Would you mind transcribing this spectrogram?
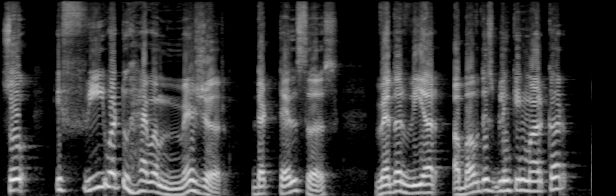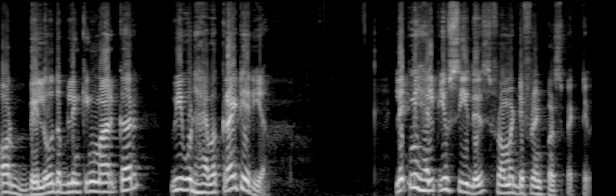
So if we were to have a measure that tells us whether we are above this blinking marker or below the blinking marker, we would have a criteria. Let me help you see this from a different perspective.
